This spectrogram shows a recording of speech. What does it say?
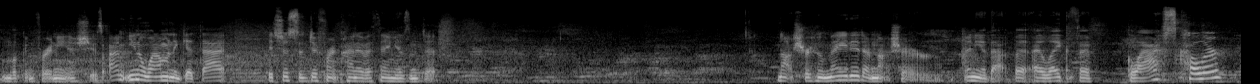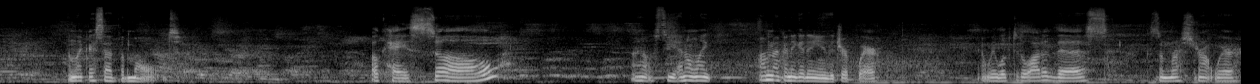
I'm looking for any issues. I'm you know what I'm gonna get that. It's just a different kind of a thing, isn't it? Not sure who made it, I'm not sure any of that, but I like the glass color. And like I said, the mold. Okay, so I don't see, I don't like, I'm not gonna get any of the dripware. And we looked at a lot of this, some restaurant wear.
